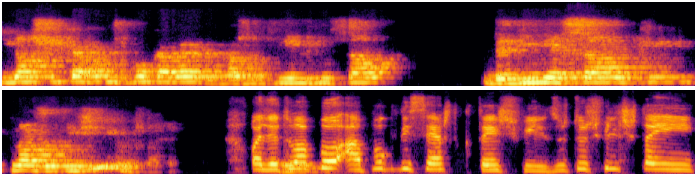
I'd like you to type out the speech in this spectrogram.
e nós ficávamos de boca aberta, nós não tínhamos noção da dimensão que nós atingíamos. É? Olha, tu há, pou, há, pouco disseste que tens filhos, os teus filhos têm,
